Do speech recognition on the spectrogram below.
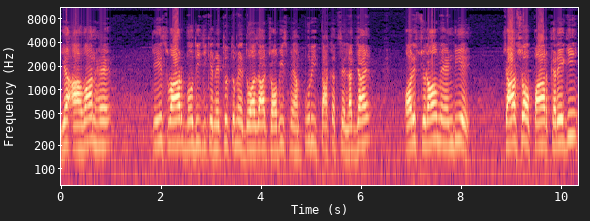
यह आह्वान है कि इस बार मोदी जी के नेतृत्व में 2024 में हम पूरी ताकत से लग जाएँ और इस चुनाव में एनडीए 400 पार करेगी,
